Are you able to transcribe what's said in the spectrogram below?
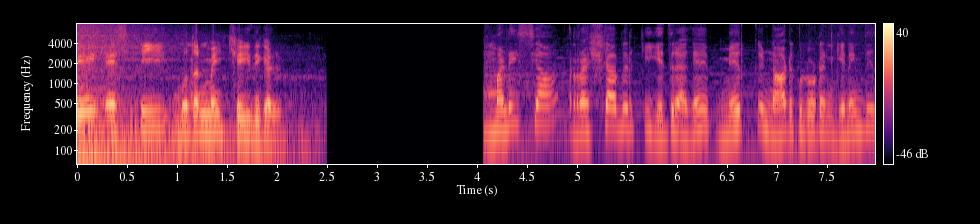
கேஎஸ்டி முதன்மை செய்திகள். மலேசியா ரஷ்யாவிற்கு எதிராக மேற்கு நாடுகளுடன் இணைந்து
